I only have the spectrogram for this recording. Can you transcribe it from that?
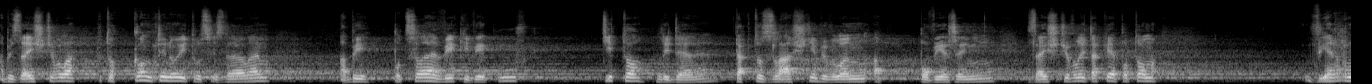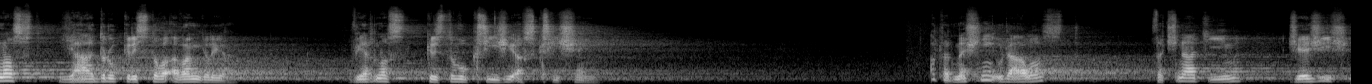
aby zajišťovala tuto kontinuitu s Izraelem, aby po celé věky věků tito lidé, takto zvláštně vyvolen a pověření, zajišťovali také potom věrnost jádru Kristova evangelia. Věrnost Kristovu kříži a vzkříšení. A ta dnešní událost začíná tím, že Ježíš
